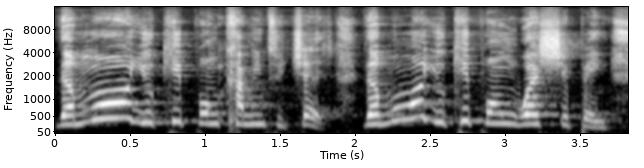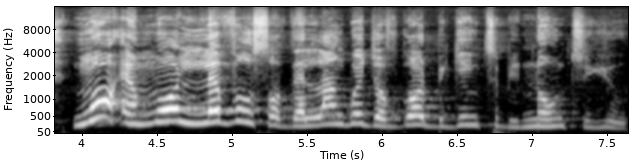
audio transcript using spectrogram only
the more you keep on coming to church, the more you keep on worshiping, more and more levels of the language of God begin to be known to you.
